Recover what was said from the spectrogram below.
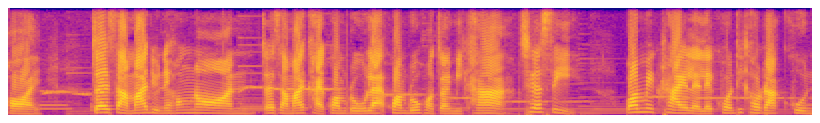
คอยจอยสามารถอยู่ในห้องนอนจอยสามารถขายความรู้และความรู้ของจอยมีค่า เชื่อสิ ว่ามีใครหลาย ๆ คนที่เขารักคุณ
